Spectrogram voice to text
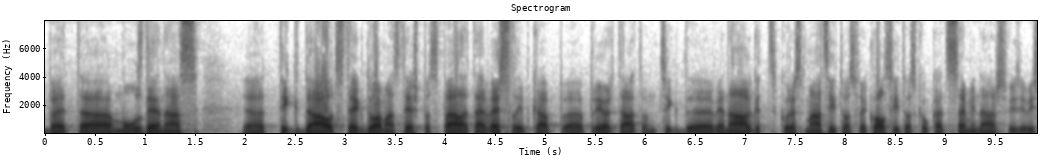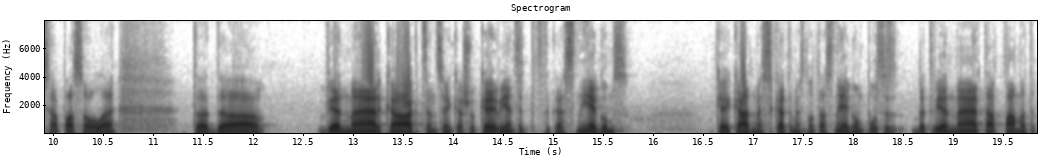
Bet uh, mūsdienās uh, tik daudz tiek domāts tieši par spēlētāju veselību kā prioritāti, un cik vienalga, kur es mācītos vai klausītos kaut kādus seminārus visā pasaulē, tad uh, vienmēr kā akcents vienkārši ok, viens ir tas sniegums, okay, kāda mēs skatāmies no tā snieguma puses, bet vienmēr tā pamata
